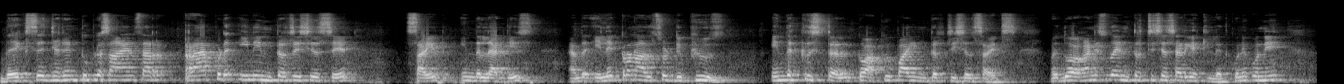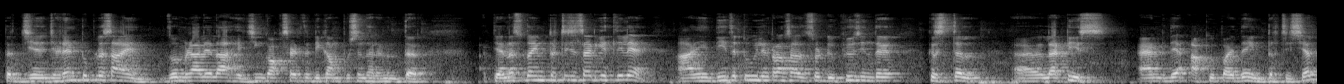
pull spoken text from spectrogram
The excess Z N two plus ions are trapped in interstitial set site in the lattice and the electron also diffuse in the crystal to occupy interstitial sites म्हणजे दोघांनी सुद्धा इंटरस्टिशियल साईड घेतलेले आहेत. कोणी कोणी तर जे Z N two plus ion जो मिळालेला आहे झिंक ऑक्साईडचं डिकम्पोशन झाल्यानंतर त्यांनासुद्धा सुद्धा इंटरस्टिशियल साईड घेतलेली आहे. आणि these two electrons also diffuse in the crystal lattice and they occupy the interstitial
